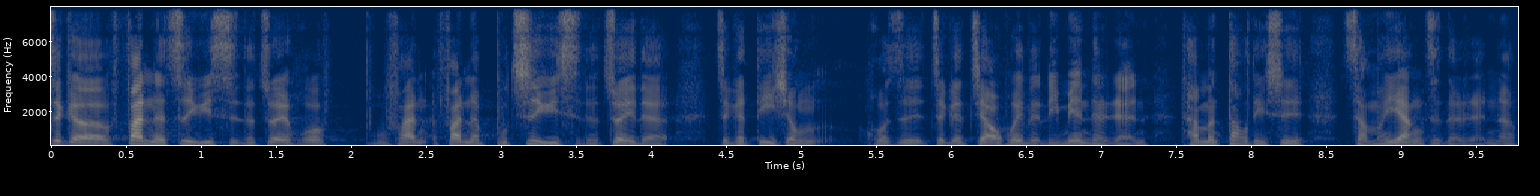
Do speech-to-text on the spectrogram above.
这个犯了至于死的罪，或不犯犯了不至于死的罪的这个弟兄，或是这个教会的里面的人，他们到底是怎么样子的人呢？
